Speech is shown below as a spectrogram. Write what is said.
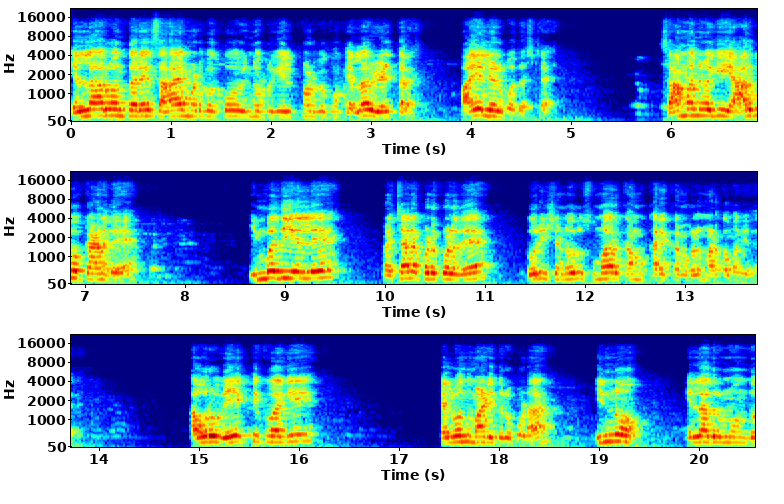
ಎಲ್ಲಾರು ಅಂತಾರೆ, ಸಹಾಯ ಮಾಡ್ಬೇಕು, ಇನ್ನೊಬ್ರಿಗೆ ಹೆಲ್ಪ್ ಮಾಡ್ಬೇಕು ಅಂತ ಎಲ್ಲರೂ ಹೇಳ್ತಾರೆ. ಬಾಯಲ್ಲಿ ಹೇಳ್ಬೋದು ಅಷ್ಟೇ. ಸಾಮಾನ್ಯವಾಗಿ ಯಾರಿಗೂ ಕಾಣದೆ, ಹಿಂಬದಿಯಲ್ಲೇ ಪ್ರಚಾರ ಪಡ್ಕೊಳ್ಳದೆ ಗೌರಿ ಸುಮಾರು ಕಾಮ ಕಾರ್ಯಕ್ರಮಗಳು ಮಾಡ್ಕೊಂಡ್ ಬಂದಿದ್ದಾರೆ. ಅವರು ವೈಯಕ್ತಿಕವಾಗಿ ಕೆಲವೊಂದು ಮಾಡಿದ್ರು ಕೂಡ, ಇನ್ನು ಎಲ್ಲಾದ್ರೂ ಒಂದು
